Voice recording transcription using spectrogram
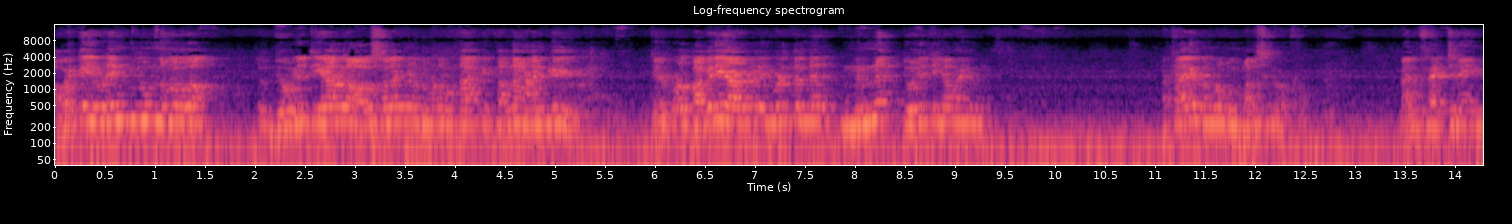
അവർക്ക് എവിടെയെങ്കിലും നമ്മൾ ജോലി ചെയ്യാനുള്ള അവസരങ്ങൾ നമ്മൾ ഉണ്ടാക്കി തന്നാണെങ്കിൽ ചിലപ്പോൾ പകുതി ആളുകൾ ഇവിടെ തന്നെ നിന്ന് ജോലി ചെയ്യാമായിരുന്നു. അക്കാര്യം നമ്മൾ മനസ്സിൽ വെക്കണം. മാനുഫാക്ചറിങ്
